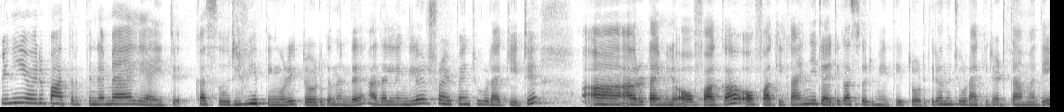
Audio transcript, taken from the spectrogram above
പിന്നെ ഈ ഒരു പാത്രത്തിന്റെ മേലെയായിട്ട് കസൂരി മെത്തിയും കൂടി ഇട്ട് കൊടുക്കുന്നുണ്ട്. അതല്ലെങ്കിൽ ഒരു ഫ്രൈ പാൻ ചൂടാക്കിയിട്ട് ആ ഒരു ടൈമിൽ ഓഫാക്കുക ഓഫാക്കി കഴിഞ്ഞിട്ടായിട്ട് കസൂരി മെത്തി ഇട്ട് കൊടുത്തിട്ട് ഒന്ന് ചൂടാക്കിയിട്ട് എടുത്താൽ മതി.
